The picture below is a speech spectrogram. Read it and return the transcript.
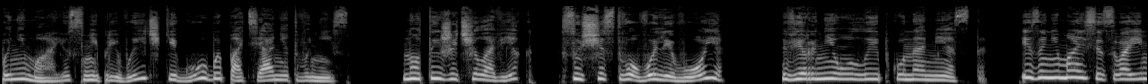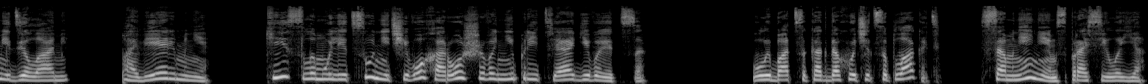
Понимаю, с непривычки губы потянет вниз. Но ты же человек, существо волевое. Верни улыбку на место и занимайся своими делами. Поверь мне, кислому лицу ничего хорошего не притягивается. Улыбаться, когда хочется плакать? С сомнением спросила я.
